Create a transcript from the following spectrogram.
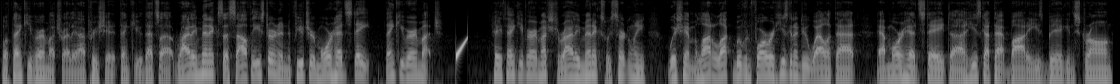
Well, thank you very much, Riley. I appreciate it. Thank you. That's uh, Riley Minix, a Southeastern, and future Morehead State. Thank you very much. Hey, thank you very much to Riley Minix. We certainly wish him a lot of luck moving forward. He's going to do well at that at Morehead State. Uh, he's got that body. He's big and strong.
